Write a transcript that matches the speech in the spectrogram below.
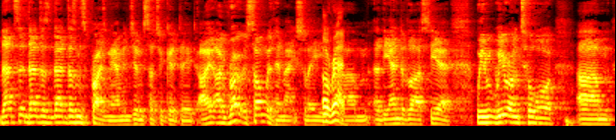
That's that doesn't that doesn't surprise me. I mean, Jim's such a good dude. I, I wrote a song with him actually. Oh, rad. Um, at the end of last year, we we were on tour. Um,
